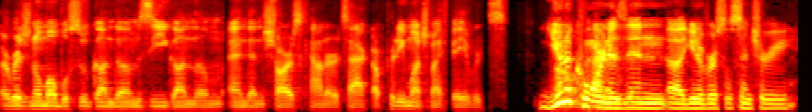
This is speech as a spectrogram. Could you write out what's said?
original Mobile Suit Gundam, Z Gundam, and then Char's Counterattack are pretty much my favorites. Unicorn Um, is in uh, Universal Century.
